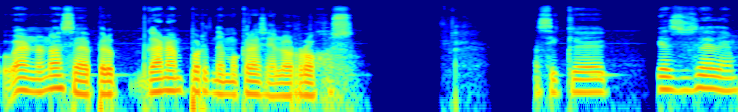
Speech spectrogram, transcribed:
Bueno, no sé, pero ganan por democracia los rojos. Así que, ¿qué sucede?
